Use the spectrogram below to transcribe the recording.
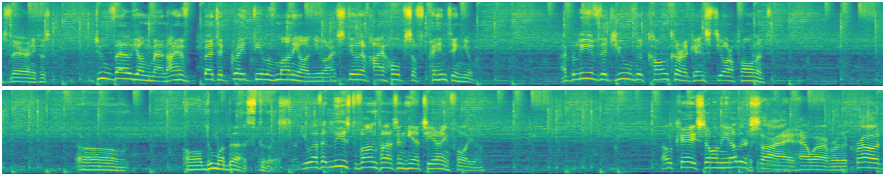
is there, and he goes, Do well, young man. I have bet a great deal of money on you. I still have high hopes of painting you. I believe that you will conquer against your opponent. Um, I'll do my best. Uh, Yes, You have at least one person here cheering for you. Okay, so on the other side, however, the crowd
